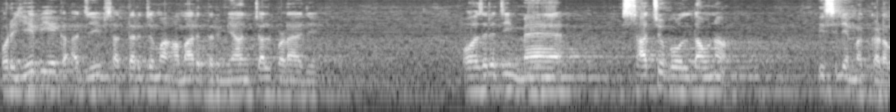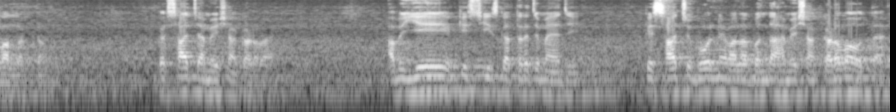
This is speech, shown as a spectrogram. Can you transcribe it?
اور یہ بھی ایک عجیب سا ترجمہ ہمارے درمیان چل پڑا ہے جی۔ اور حضرت جی میں سچ بولتا ہوں نا، اس لیے میں کڑوا لگتا ہوں کہ سچ ہمیشہ کڑوا ہے۔ اب یہ کس چیز کا ترجمہ ہے جی؟ کہ سچ بولنے والا بندہ ہمیشہ کڑوا ہوتا ہے۔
